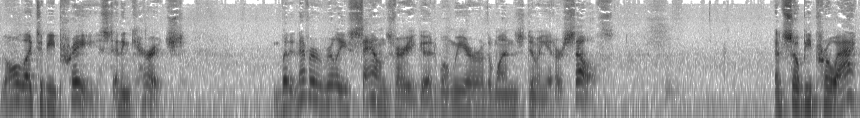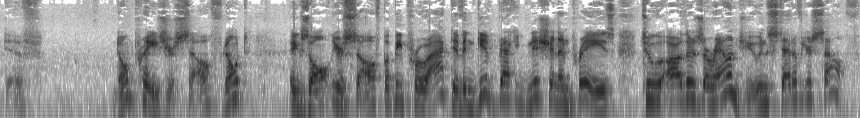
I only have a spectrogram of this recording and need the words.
We all like to be praised and encouraged, but it never really sounds very good when we are the ones doing it ourselves. And so be proactive. Don't praise yourself. Don't exalt yourself, but be proactive and give recognition and praise to others around you instead of yourself.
